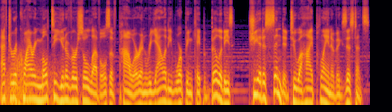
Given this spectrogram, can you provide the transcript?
After acquiring multi-universal levels of power and reality warping capabilities, she had ascended to a high plane of existence,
